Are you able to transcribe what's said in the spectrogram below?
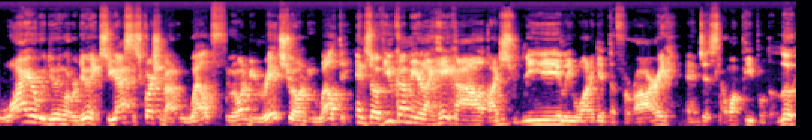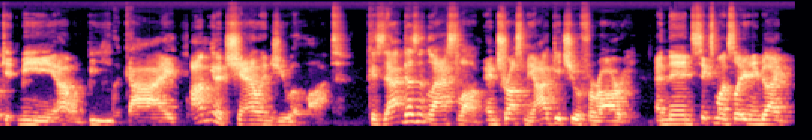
why are we doing what we're doing? So you ask this question about wealth. Do I want to be rich? Do I want to be wealthy? And so if you come and you're like, hey, Kyle, I just really want to get the Ferrari and just I want people to look at me and I want to be the guy, I'm going to challenge you a lot because that doesn't last long. And trust me, I'll get you a Ferrari. And then six months later, you'll be like,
